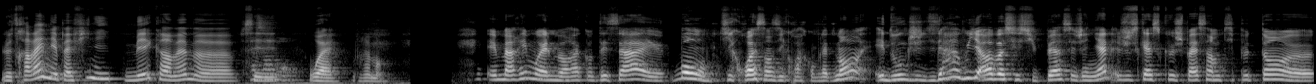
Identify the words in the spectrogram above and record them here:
le travail n'est pas fini, mais quand même, euh, c'est... Ouais, vraiment. Et Marie, moi, elle me racontait ça, et bon, t'y crois sans y croire complètement. Et donc, je disais, ah oui, ah bah c'est super, c'est génial, jusqu'à ce que je passe un petit peu de temps euh,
